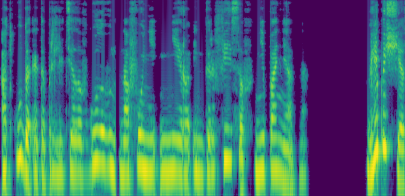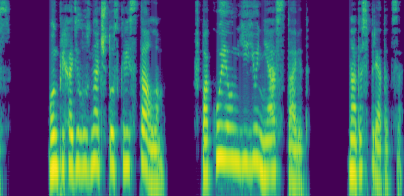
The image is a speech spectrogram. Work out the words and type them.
Откуда это прилетело в голову на фоне нейроинтерфейсов, непонятно. Глеб исчез. Он приходил узнать, что с кристаллом. В покое он ее не оставит. Надо спрятаться.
